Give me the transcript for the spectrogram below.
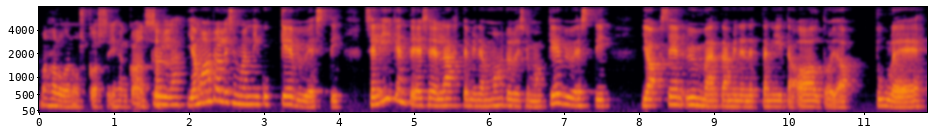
Mä haluan uskoa siihen kanssa. Kyllä, ja mahdollisimman niin kuin kevyesti. Se liikenteeseen lähteminen mahdollisimman kevyesti ja sen ymmärtäminen, että niitä aaltoja tulee.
